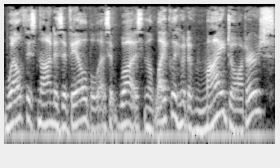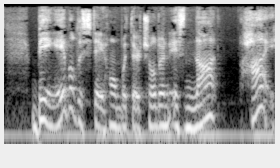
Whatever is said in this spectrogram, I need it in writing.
wealth is not as available as it was. And the likelihood of my daughters being able to stay home with their children is not high.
